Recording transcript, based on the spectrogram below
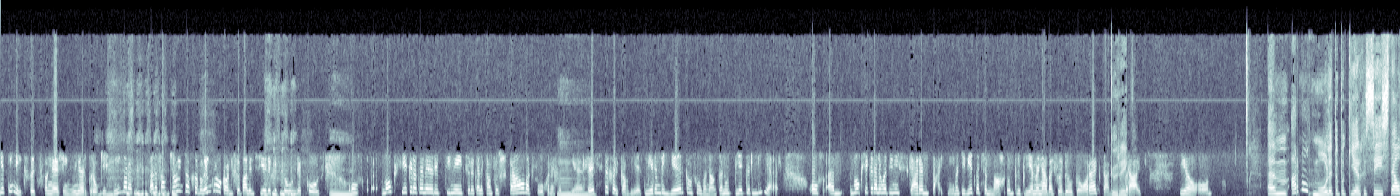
eet nie net visvingers en hoenderbrokkies nie, maar dat hulle van kleins af gewoond raak aan gebalanseerde gesonde kos. Mm. Of maak seker dat hulle 'n rotine het sodat hulle kan voorspel wat volgende gebeur. Mm. Rustiger kan wees, meer in beheer kan voel want dan kan ons beter leer. Of ehm um, maak seker hulle oor die skermtyd nie, want jy weet wat se mag om probleme nou byvoorbeeld daaruit kan sprei. Ja. Ehm um, Arnold Mol het op 'n keer gesê stel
